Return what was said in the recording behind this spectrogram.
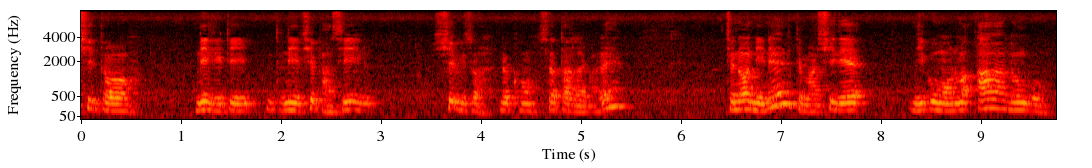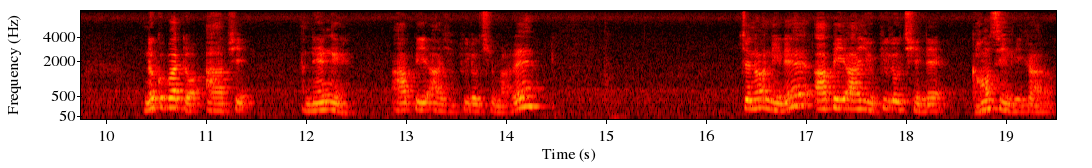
ရှိသောနေ့လေးဒီနေ့ဖြစ်ပါစေလို့ရှေ့ဥစွာနှုတ်ခွန်းဆက်သလိုက်ပါတယ်ကျွန်တော်အနေနဲ့ဒီမှာရှိတဲ့ညီကိုမောင်တို့အားလုံးကိုနှုတ်ကပတ်တော်အားဖြင့်အနှဲငယ်အားပေးအားယူပြုလုပ်ချင်ပါတယ်ကျွန်တော်အနေနဲ့အားပေးအားယူပြုလုပ်ချင်တဲ့ခေါင်းစဉ်လေးကတော့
